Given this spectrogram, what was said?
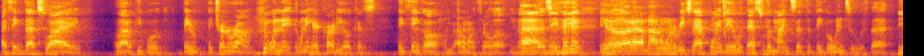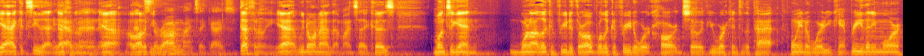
I think that's why a lot of people they they turn around when they when they hear cardio because they think, oh, I'm, I don't want to throw up. You know, Ah, maybe. you Yeah. know, I don't, I don't want to reach that point. They that's the mindset that they go into with that. Yeah, I could see that. definitely. man, yeah, a lot of people. that's the wrong mindset, guys. Definitely. Yeah, we don't want to have that mindset because, once again, we're not looking for you to throw up. We're looking for you to work hard. So if you're working to the pat point of where you can't breathe anymore,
